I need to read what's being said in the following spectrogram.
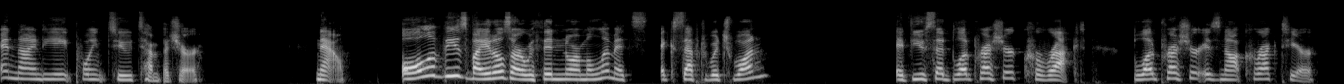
and 98.2 temperature. Now, all of these vitals are within normal limits, except which one? If you said blood pressure, correct. Blood pressure is not correct here.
